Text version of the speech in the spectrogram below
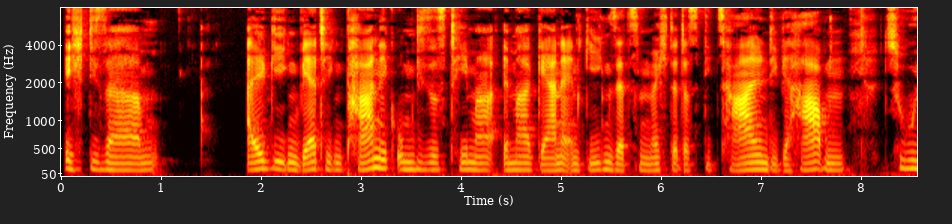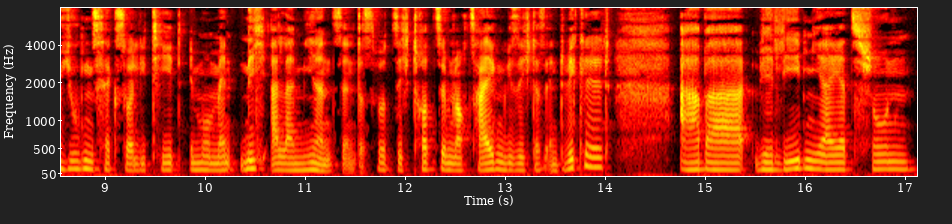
ich dieser allgegenwärtigen Panik um dieses Thema immer gerne entgegensetzen möchte, dass die Zahlen, die wir haben zu Jugendsexualität im Moment nicht alarmierend sind. Das wird sich trotzdem noch zeigen, wie sich das entwickelt. Aber wir leben ja jetzt schon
